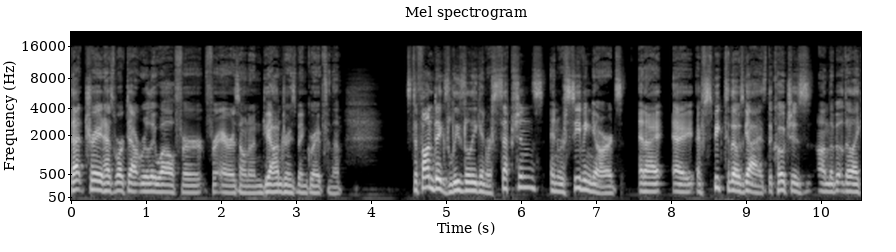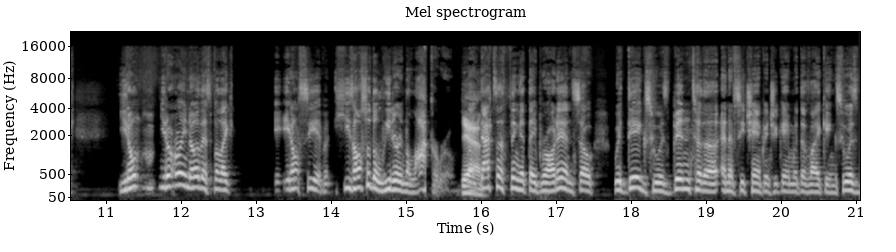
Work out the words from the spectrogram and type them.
that trade has worked out really well for for Arizona, and DeAndre has been great for them. Stefon Diggs leads the league in receptions and receiving yards. And I, I I speak to those guys, the coaches on the bill. They're like, you don't you don't really know this, but like you don't see it. But he's also the leader in the locker room. Yeah. like, that's a thing that they brought in. So with Diggs, who has been to the NFC Championship game with the Vikings, who has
